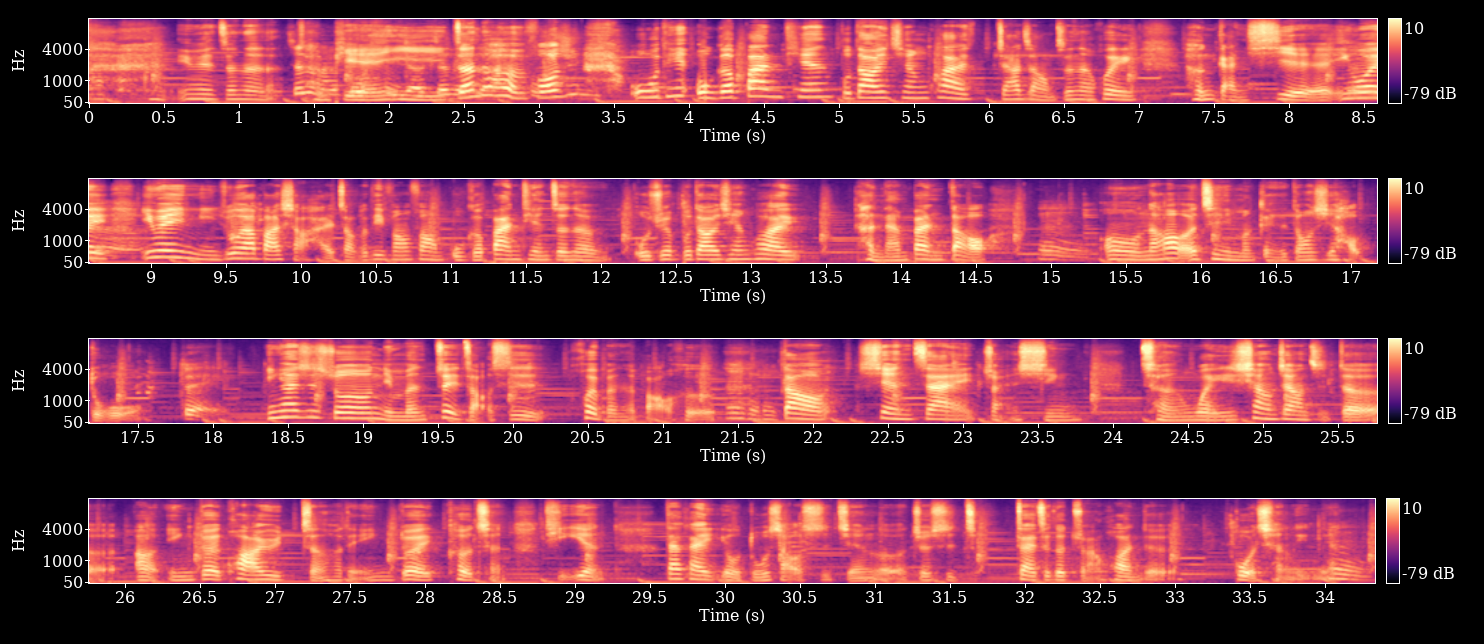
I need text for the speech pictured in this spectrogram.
因为真的很便宜，真的很佛心，五天五个半天不到一千块。家长真的会很感谢，因为因为你如果要把小孩找个地方放五个半天，真的我觉得不到一千块很难办到。嗯嗯，然后而且你们给的东西好多，对，应该是说你们最早是绘本的饱和，到现在转型成为像这样子的呃营队跨域整合的营队课程体验，大概有多少时间了？就是在这个转换的过程里面。嗯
